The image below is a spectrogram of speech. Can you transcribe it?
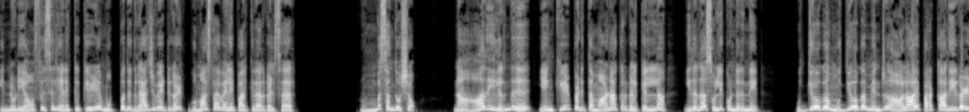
என்னுடைய ஆபீஸில் எனக்கு கீழே முப்பது கிராஜுவேட்டுகள் குமாஸ்தா வேலை பார்க்கிறார்கள் சார் ரொம்ப சந்தோஷம். நான் ஆதியிலிருந்து என் கீழ் படித்த மாணாக்கர்களுக்கெல்லாம் இததான் சொல்லிக் கொண்டிருந்தேன். உத்தியோகம் உத்தியோகம் என்று ஆளாய் பறக்காதீர்கள்.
